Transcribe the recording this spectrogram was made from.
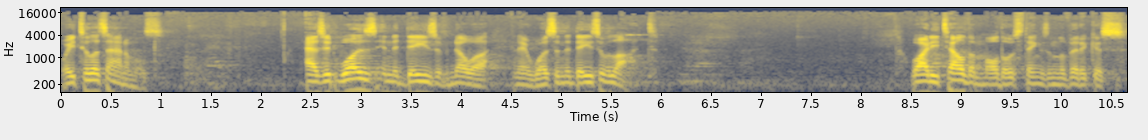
Wait till it's animals. As it was in the days of Noah and it was in the days of Lot. Why did he tell them all those things in Leviticus?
